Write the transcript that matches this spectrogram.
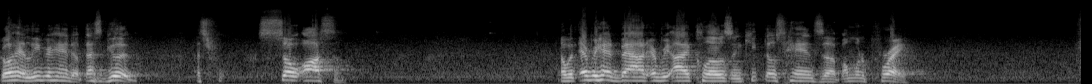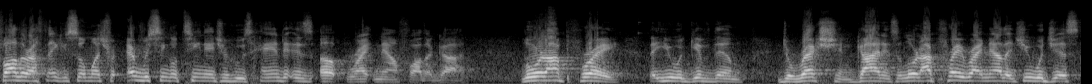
Go ahead. Leave your hand up. That's good. That's so awesome. Now, with every head bowed, every eye closed, and keep those hands up, I'm going to pray. Father, I thank you so much for every single teenager whose hand is up right now, Father God. Lord, I pray that you would give them direction, guidance. And Lord, I pray right now that you would just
